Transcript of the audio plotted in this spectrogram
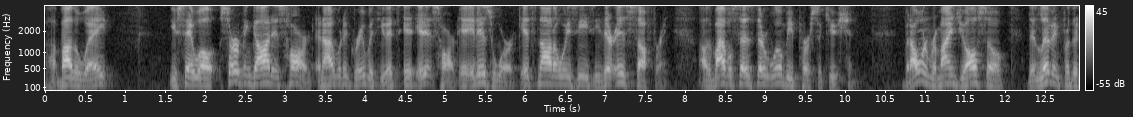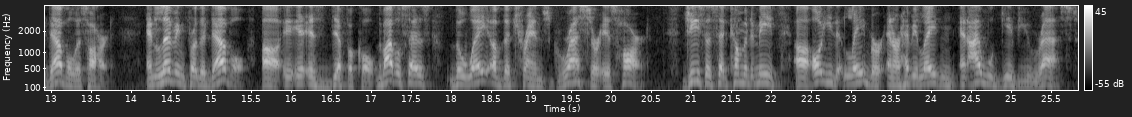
Uh, by the way, you say, well, serving God is hard, and I would agree with you. It, it, it is hard, it, it is work, it's not always easy. There is suffering. Uh, the Bible says there will be persecution. But I want to remind you also that living for the devil is hard. And living for the devil uh, is difficult. The Bible says the way of the transgressor is hard. Jesus said, Come unto me, uh, all ye that labor and are heavy laden, and I will give you rest.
